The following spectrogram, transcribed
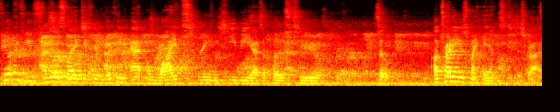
field of view feels like if you're looking at a widescreen TV as opposed to. So, I'll try to use my hands to describe.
